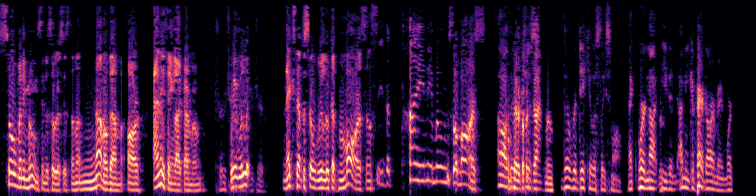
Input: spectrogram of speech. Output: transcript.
so many moons in the solar system, and none of them are anything like our moon. True, true, we will- true, true. Next episode, we'll look at Mars and see the tiny moons of Mars Oh, they're just, moon. they're ridiculously small. Like we're not even, I mean, compared to our moon, we're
